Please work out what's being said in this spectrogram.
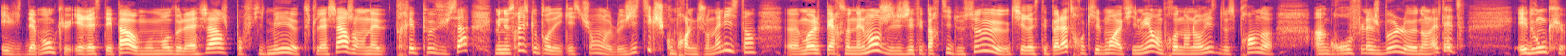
évidemment qu'il ne restait pas au moment de la charge pour filmer euh, toute la charge. On a très peu vu ça, mais ne serait-ce que pour des questions euh, logistiques. Je comprends les journalistes. Hein. Euh, moi, personnellement, j'ai fait partie de ceux qui restaient pas là tranquillement à filmer en prenant le risque de se prendre un gros flashball dans la tête. Et donc,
